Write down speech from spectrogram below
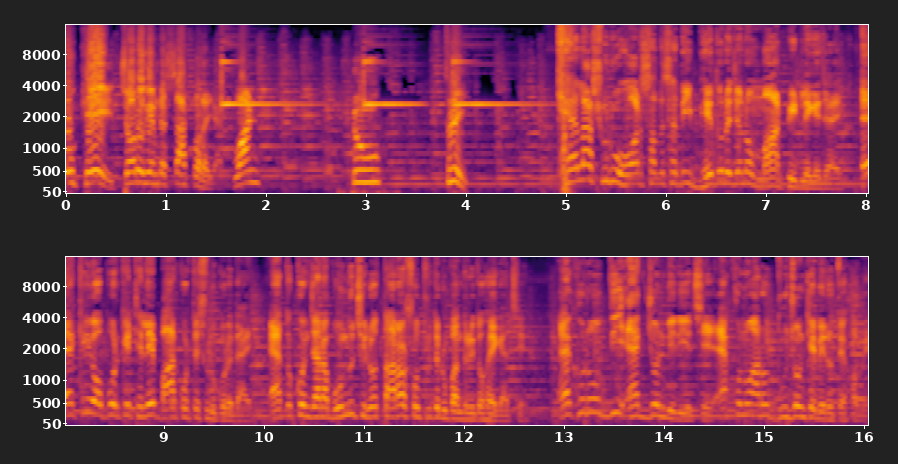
ওকে চলো গেমটা স্টার্ট করা যাক। ওয়ান টু থ্রি খেলা শুরু হওয়ার সাথে সাথেই ভেতরে যেন মারপিট লেগে যায়। একে অপরকে ঠেলে বার করতে শুরু করে দেয়। এতক্ষণ যারা বন্ধু ছিল, তারাও শত্রুতে রূপান্তরিত হয়ে গেছে। এখনও অব্দি একজন বেরিয়েছে। এখনও আরও দুজনকে বেরোতে হবে।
